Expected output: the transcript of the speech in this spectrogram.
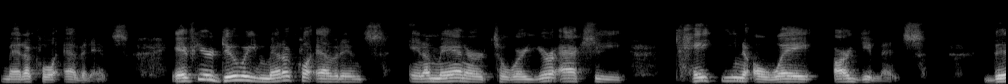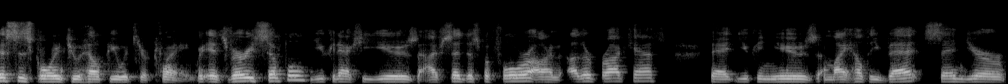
medical evidence. If you're doing medical evidence in a manner to where you're actually taking away arguments, this is going to help you with your claim. It's very simple. You can actually use, I've said this before on other broadcasts, that you can use My HealtheVet. Send your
